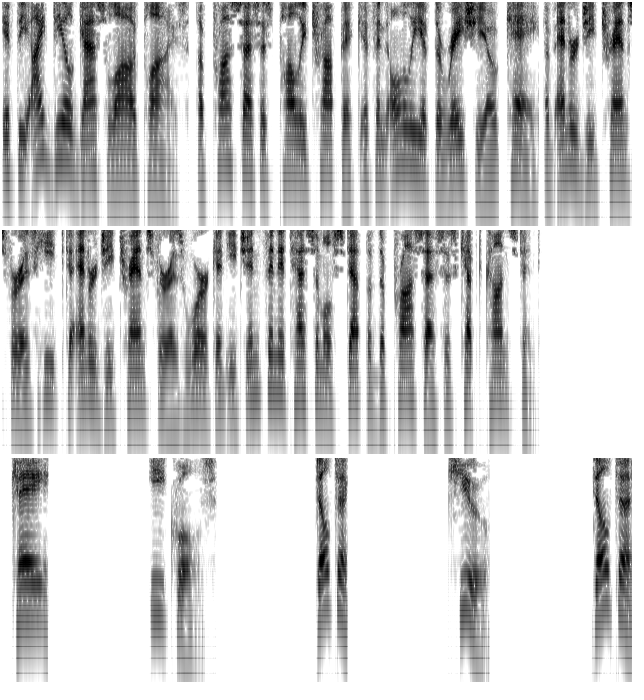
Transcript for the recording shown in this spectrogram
If the ideal gas law applies, a process is polytropic if and only if the ratio k of energy transfer as heat to energy transfer as work at each infinitesimal step of the process is kept constant. k equals delta q delta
